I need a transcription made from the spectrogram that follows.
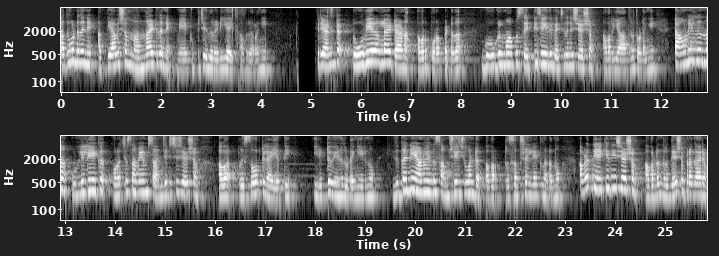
അതുകൊണ്ട് തന്നെ അത്യാവശ്യം നന്നായിട്ട് തന്നെ മേക്കപ്പ് ചെയ്ത് റെഡിയായി അവർ ഇറങ്ങി. രണ്ട് ടൂ വീലറിലായിട്ടാണ് അവർ പുറപ്പെട്ടത്. ഗൂഗിൾ മാപ്പ് സെറ്റ് ചെയ്ത് വെച്ചതിന് ശേഷം അവർ യാത്ര തുടങ്ങി. ടൗണിൽ നിന്ന് ഉള്ളിലേക്ക് കുറച്ച് സമയം സഞ്ചരിച്ച ശേഷം അവർ റിസോർട്ടിലായി എത്തി. ഇരുട്ട് വീണു തുടങ്ങിയിരുന്നു. ഇത് തന്നെയാണോ എന്ന് സംശയിച്ചുകൊണ്ട് അവർ റിസപ്ഷനിലേക്ക് നടന്നു. അവിടെ തിരക്കിയതിനു ശേഷം അവരുടെ നിർദ്ദേശപ്രകാരം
